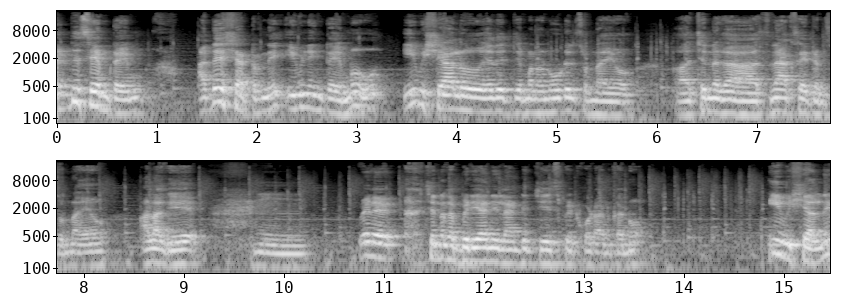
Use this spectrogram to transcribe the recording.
అట్ ది సేమ్ టైం అదే షట్టర్ని ఈవినింగ్ టైము ఈ విషయాలు ఏదైతే మన నూడిల్స్ ఉన్నాయో చిన్నగా స్నాక్స్ ఐటమ్స్ ఉన్నాయో అలాగే వేరే చిన్నగా బిర్యానీ లాంటివి చేసి పెట్టుకోవడానికను ఈ విషయాల్ని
